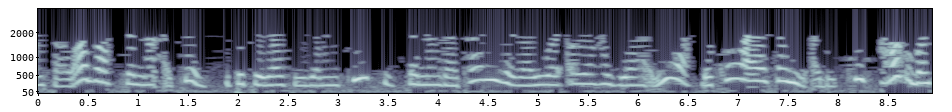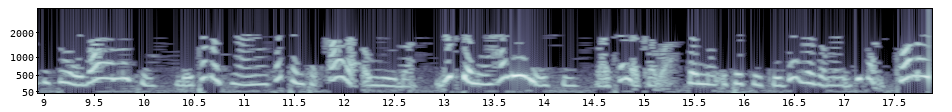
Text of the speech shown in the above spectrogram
amsawa ba. Sannan a ce ita ce za su yi zaman kishi sannan ga tarihin rayuwar auren hajiya harira da kowa ya sani a dukku har uban su so ya bayan mutu bai taba tunanin kwatanta ƙara aure ba. Duk da mai hali ne shi ba talaka ba. Sannan ita ce ke raga mai gidan komai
